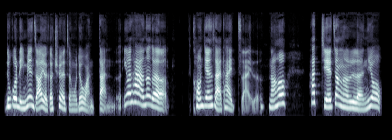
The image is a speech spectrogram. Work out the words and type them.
如果里面只要有一个确诊，我就完蛋了，因为他的那个空间实在太窄了，然后他结账的人又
